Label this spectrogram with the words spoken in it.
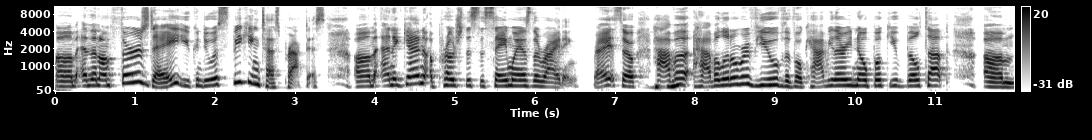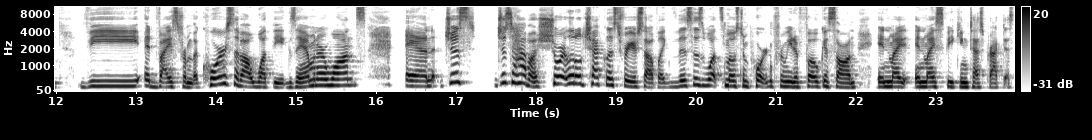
Um, and then on Thursday, you can do a speaking test practice. Um, and again, approach this the same way as the writing, right? So have a, have a little review of the vocabulary notebook you've built up, um, the advice from the course about what the examiner wants, and just, just to have a short little checklist for yourself. Like this is what's most important for me to focus on in my, in my speaking test practice.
